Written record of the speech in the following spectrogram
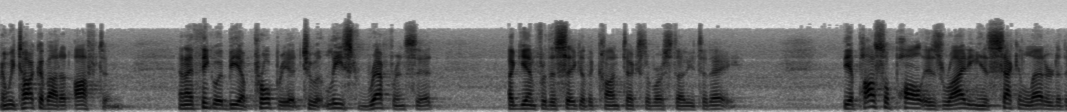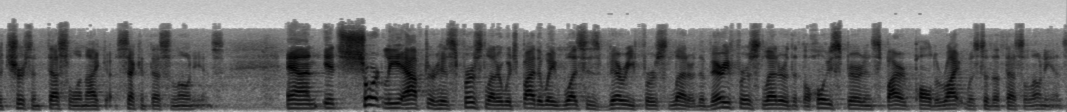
And we talk about it often. And I think it would be appropriate to at least reference it again for the sake of the context of our study today. The Apostle Paul is writing his second letter to the church in Thessalonica, Second Thessalonians. And it's shortly after his first letter, which, by the way, was his very first letter. The very first letter that the Holy Spirit inspired Paul to write was to the Thessalonians.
